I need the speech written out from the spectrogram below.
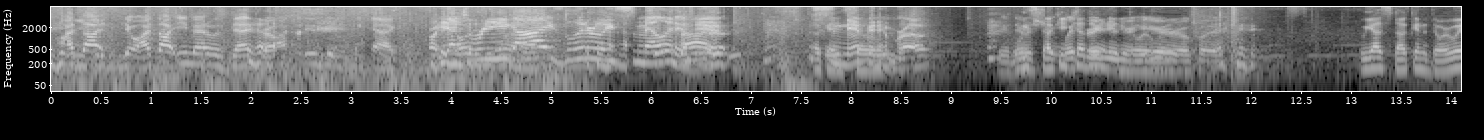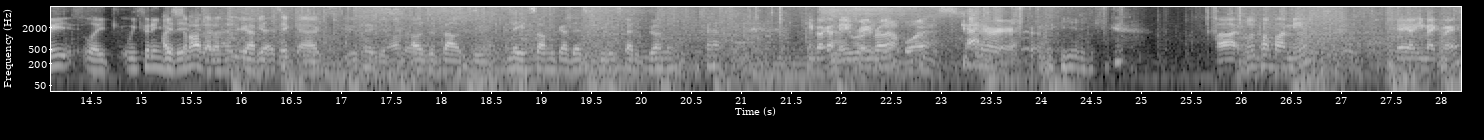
I thought, yo, I thought Emad was dead, bro. I thought he was getting pickaxed. Bro, he had three guys literally smelling him, dude. Okay, Sniffing so- him, bro. Dude, We stuck each other in in your doorway. ear real quick. We got stuck in the doorway. Like we couldn't I get in. saw that. I thought you were Grabbed gonna the get SMG. pickaxed. dude, to be honest. I was about to, and they saw me grab the SMG. They started running. Keep, I got nade spray, bro. Scatter. Uh, blue pump on me. Yeah, yeah, Emac, come here.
